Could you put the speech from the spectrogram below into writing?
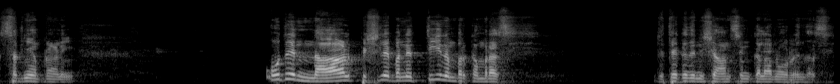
ਸਦੀਆਂ ਪੁਰਾਣੀ। ਉਹਦੇ ਨਾਲ ਪਿਛਲੇ ਬੰਨੇ 30 ਨੰਬਰ ਕਮਰਾ ਸੀ, ਜਿੱਥੇ ਕਦੇ ਨਿਸ਼ਾਨ ਸਿੰਘ ਕਲਾਨੌਰ ਰਹਿੰਦਾ ਸੀ।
